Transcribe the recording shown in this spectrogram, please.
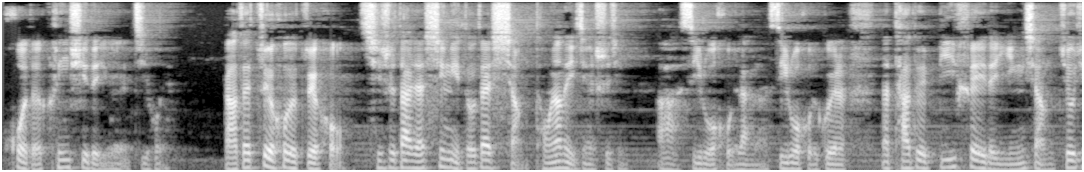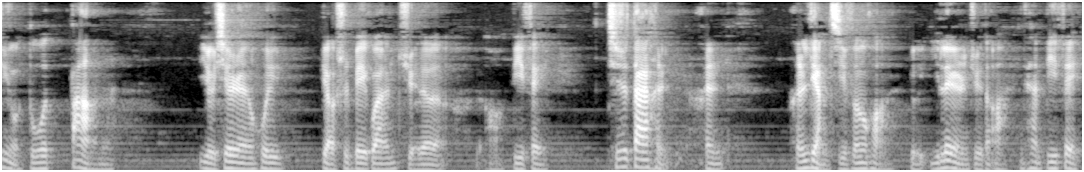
获得 clean sheet 的一个机会。然后在最后的最后，其实大家心里都在想同样的一件事情啊：C 罗回来了，C 罗回归了，那他对 B 费的影响究竟有多大呢？有些人会表示悲观，觉得啊，B 费。其实大家很很很两极分化，有一类人觉得啊，你看 B 费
